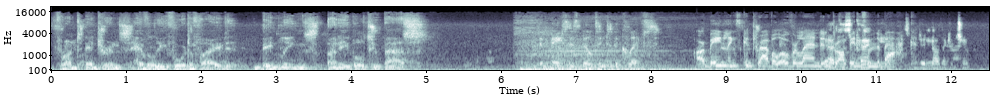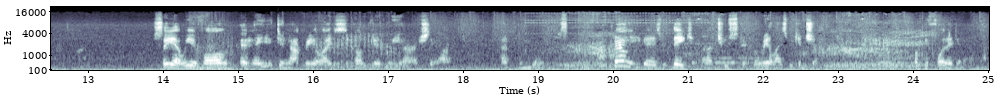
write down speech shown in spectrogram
Front entrance heavily fortified. Banelings unable to pass. The base is built into the cliffs. Our banelings can travel overland and Yeah, drop 'cause in from the back. I didn't know they could jump. So yeah, we evolved, and they did not realize how good we actually are. At. Apparently, you guys they are too stupid to realize we can jump. But before they didn't know that,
